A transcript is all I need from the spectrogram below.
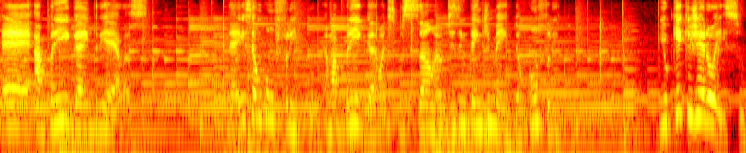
é, a briga entre elas? Né? Isso é um conflito, é uma briga, é uma discussão, é um desentendimento, é um conflito. E o que, que gerou isso?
